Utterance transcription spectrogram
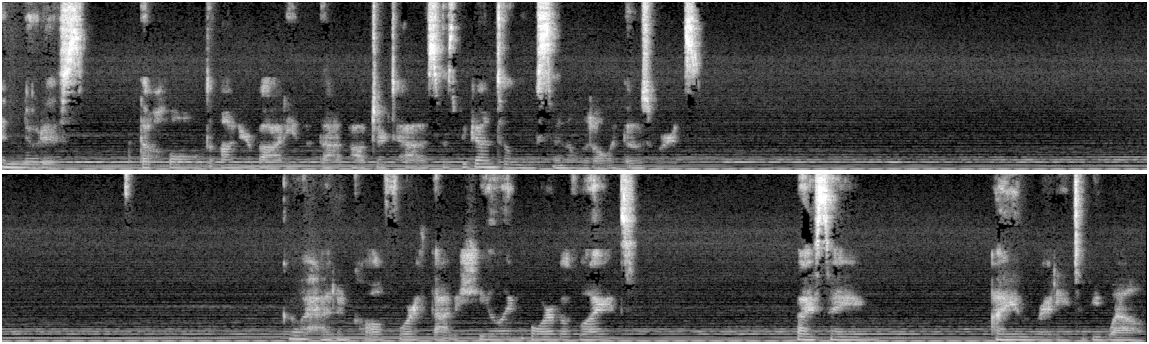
And notice the hold on your body that that object has has begun to loosen a little with those words. Go ahead and call forth that healing orb of light by saying, I am ready to be well.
